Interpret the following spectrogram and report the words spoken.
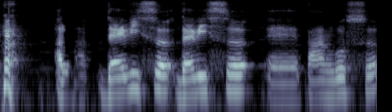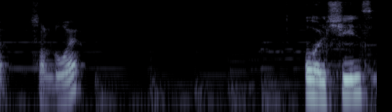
Allora, Davis, Davis e Pangos sono due. All Shields,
